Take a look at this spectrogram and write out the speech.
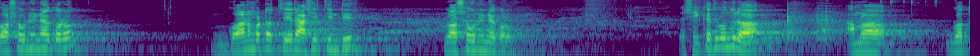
গসক নির্ণয় করো। গ নম্বরটা হচ্ছে রাশি তিনটির লসক নির্ণয় করো। শিক্ষার্থী বন্ধুরা, আমরা গত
